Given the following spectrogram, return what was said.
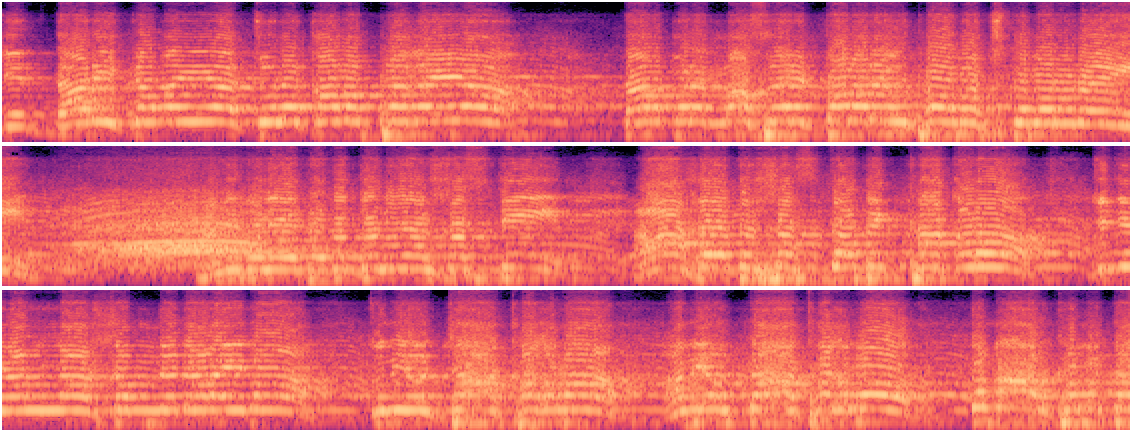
যে দাড়ি কামাইয়া, চুলে কলপ লাগাইয়া তারপরে মাছের টলারে উঠে বাঁচতে পারো নাই। আমি বলি, এটা তো দুনিয়ার শাস্তি। আখেরাতের শাস্তি অপেক্ষা করো। যেদিন আল্লাহর সামনে দাঁড়াইবা, তুমিও যা থাকবা, আমিও তা থাকব। তোমার ক্ষমতা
